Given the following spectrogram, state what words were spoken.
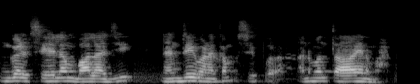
உங்கள் சேலம் பாலாஜி. நன்றி வணக்கம். ஸ்ரீ பு- ஹனுமந்தாய நமக.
